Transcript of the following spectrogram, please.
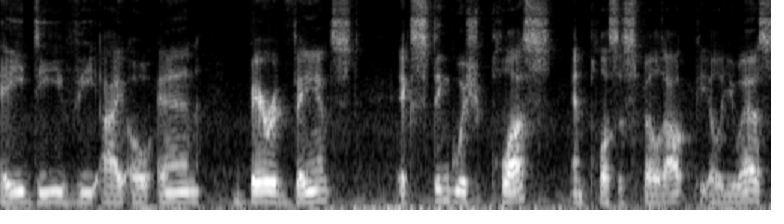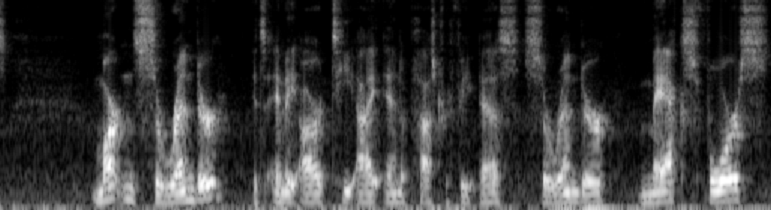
A D V I O N, Bayer Advanced, Extinguish Plus, and Plus is spelled out P L U S, Martin Surrender, it's M A R T I N apostrophe S, Surrender, Max Force.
